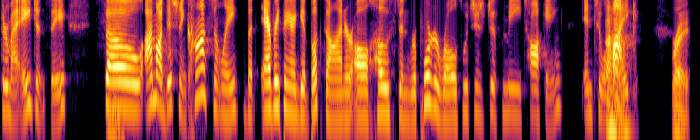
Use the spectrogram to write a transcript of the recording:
through my agency. So I'm auditioning constantly, but everything I get booked on are all host and reporter roles, which is just me talking into a Uh-huh. mic. Right.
